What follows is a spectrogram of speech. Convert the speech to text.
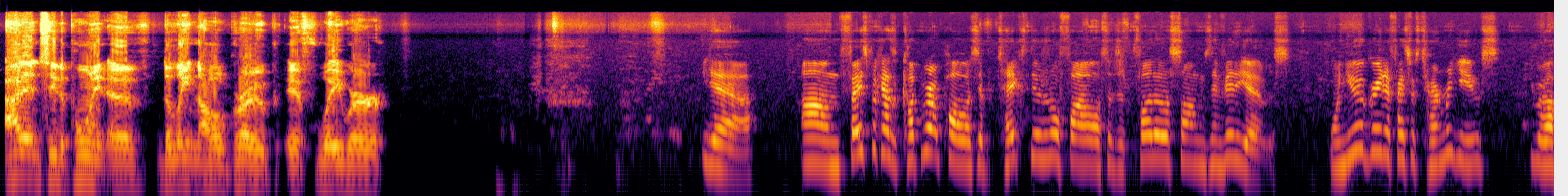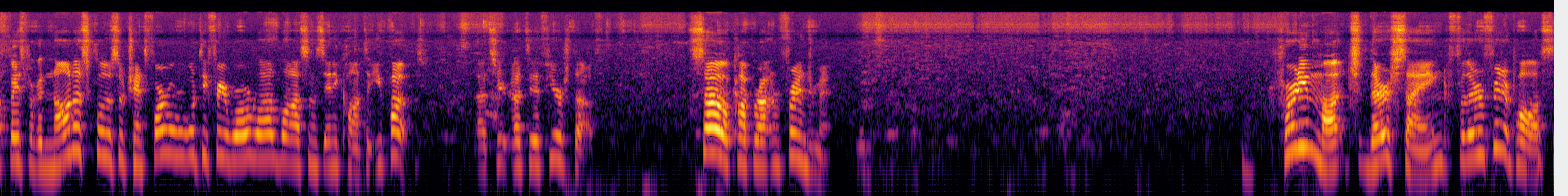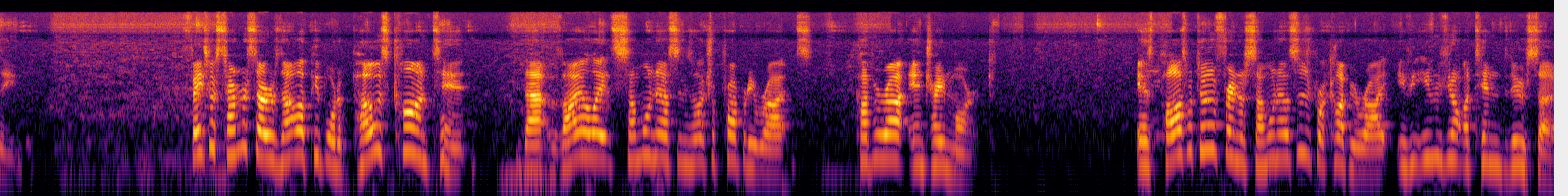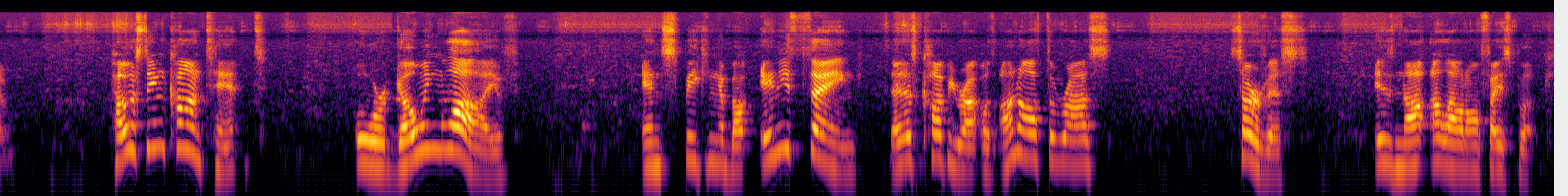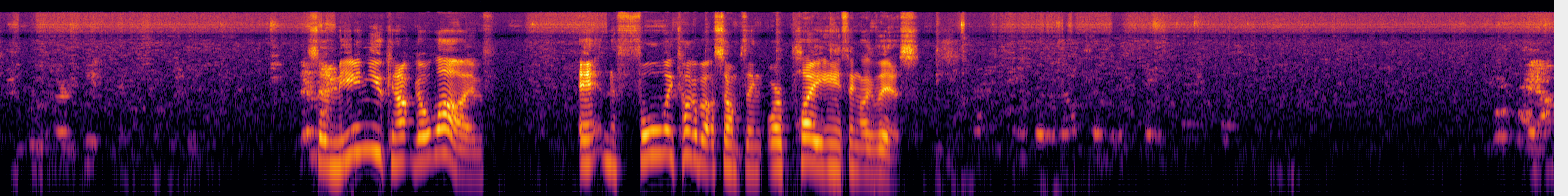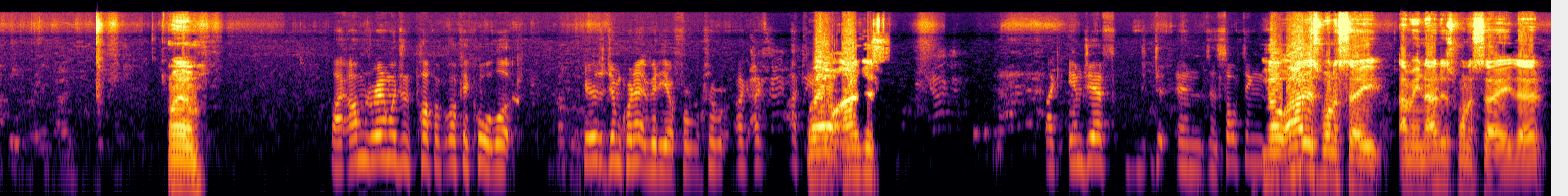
I didn't see the point of deleting the whole group if we were. Yeah. Um, Facebook has a copyright policy that protects digital files such as photos, songs, and videos. When you agree to Facebook's term of use, you provide Facebook a non-exclusive, transferable, royalty-free worldwide license to any content you post. That's your that's if your stuff. So copyright infringement. Pretty much, they're saying for their infringement policy. Facebook's term of service not allow people to post content that violates someone else's intellectual property rights, copyright, and trademark. It is possible to infringe on someone else's copyright if you, even if you don't intend to do so. Posting content or going live and speaking about anything that is copyright with unauthorized service is not allowed on Facebook. So me and you cannot go live and fully talk about something or play anything like this. Well, like I'm randomly just pop up. Okay, cool. Look, here's a Jim Cornette video for. So I, I, I well, I just like MJF and insulting. No, I just want to say. I mean, I just want to say that.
